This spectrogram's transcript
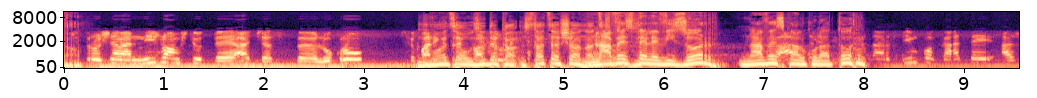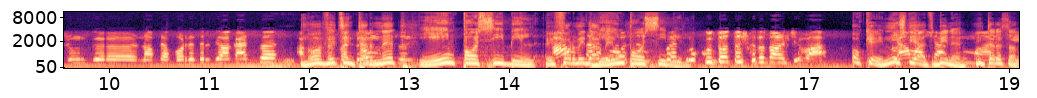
Da. Spre rușinea mea nici nu am știut de acest uh, lucru. se pare Nu că ați trebuie auzit de... toată Ca... lumea. Stați așa, n-ați N-aveți auzit? televizor? N-aveți Da, calculator? Dar, din păcate, ajung uh, noaptea foarte târziu acasă. Nu acum aveți sunt pe drum, internet? sunt- E imposibil. E formidabil. E Sunt imposibil. Pentru cu totul și cu totul altceva. Ok, nu Iau știați, așa, bine, nu mai interesant.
